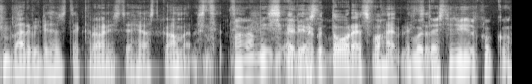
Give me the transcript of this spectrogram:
värvilisest ekraanist ja heast kaamerast. see oli hästi, nagu toores vahev lihtsalt. võta hästi lühidalt kokku.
